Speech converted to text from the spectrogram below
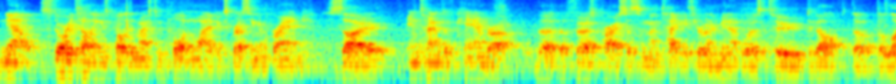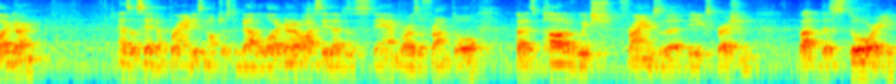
Now, storytelling is probably the most important way of expressing a brand. So, in terms of Canberra, the, the first process I'm going to take you through in a minute was to develop the, the logo. As I said, a brand is not just about a logo. I see that as a stamp or as a front door, but it's part of which frames the, the expression. But the story,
